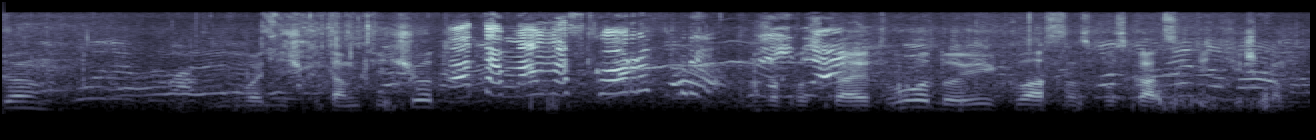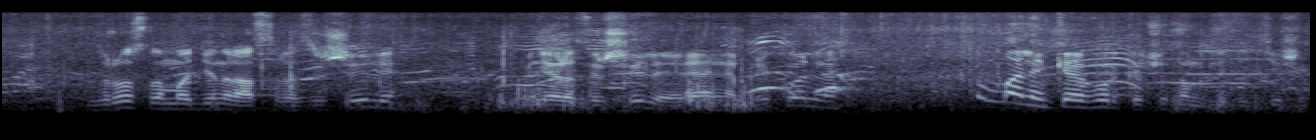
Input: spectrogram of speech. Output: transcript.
Горка. Водичка там течет. Запускает воду и классно спускаться детишкам. Взрослым один раз разрешили. Мне разрешили, реально прикольно. Ну, маленькая горка, что там для детишек.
